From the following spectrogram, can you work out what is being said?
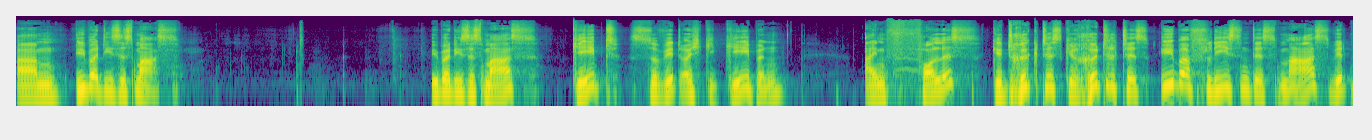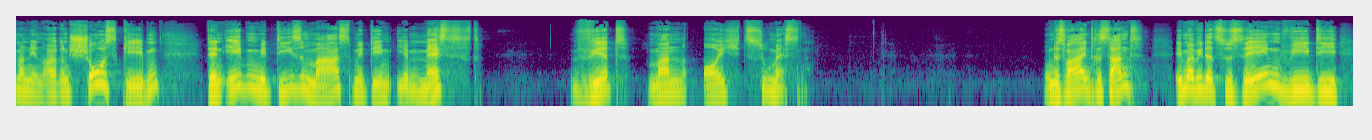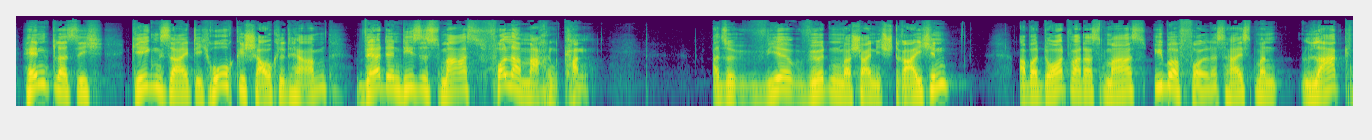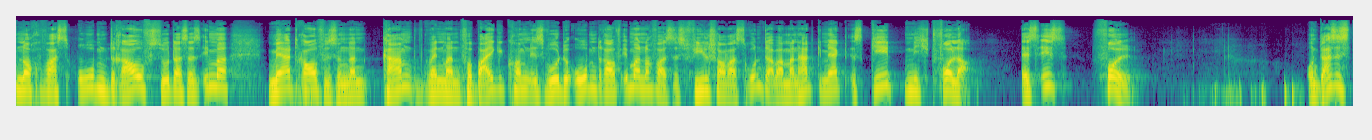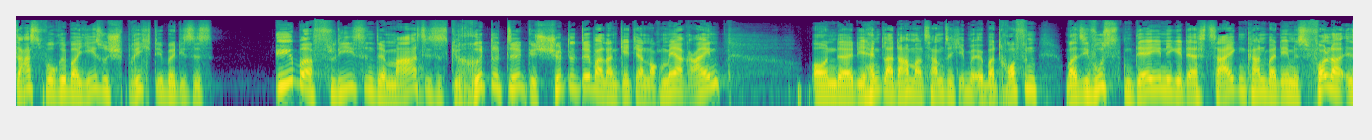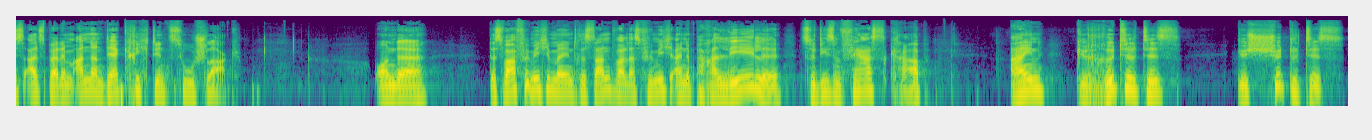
ähm, über dieses Maß. Über dieses Maß, gebt, so wird euch gegeben, ein volles, gedrücktes, gerütteltes, überfließendes Maß wird man in euren Schoß geben, denn eben mit diesem Maß, mit dem ihr messt, wird man euch zumessen. Und es war interessant, immer wieder zu sehen, wie die Händler sich gegenseitig hochgeschaukelt haben, wer denn dieses Maß voller machen kann. Also wir würden wahrscheinlich streichen, aber dort war das Maß übervoll. Das heißt, man lag noch was oben drauf, so dass es immer mehr drauf ist. Und dann kam, wenn man vorbeigekommen ist, wurde oben drauf immer noch was. Es fiel zwar was runter, aber man hat gemerkt, es geht nicht voller. Es ist voll. Und das ist das, worüber Jesus spricht, über dieses überfließende Maß, dieses gerüttelte, geschüttelte, weil dann geht ja noch mehr rein. Und äh, die Händler damals haben sich immer übertroffen, weil sie wussten, derjenige, der es zeigen kann, bei dem es voller ist als bei dem anderen, der kriegt den Zuschlag. Und äh, das war für mich immer interessant, weil das für mich eine Parallele zu diesem Vers gab. Ein gerütteltes, geschütteltes,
